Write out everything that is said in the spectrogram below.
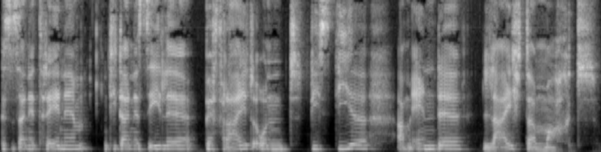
das ist eine Träne, die deine Seele befreit und die es dir am Ende leichter macht,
